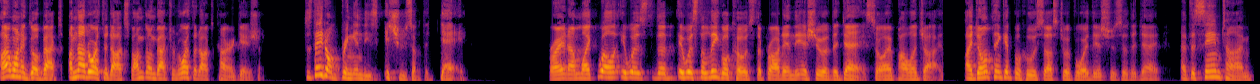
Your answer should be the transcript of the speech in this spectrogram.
I want to go back. To, I'm not Orthodox, but I'm going back to an Orthodox congregation because they don't bring in these issues of the day. Right. I'm like, well, it was the, it was the legal codes that brought in the issue of the day. So I apologize. I don't think it behooves us to avoid the issues of the day. At the same time,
